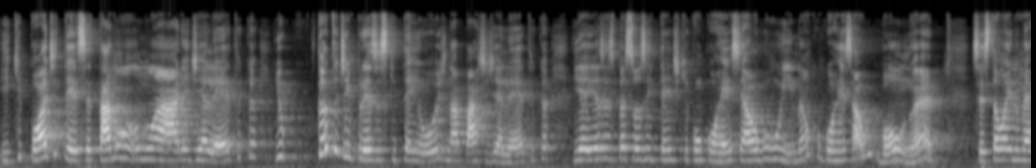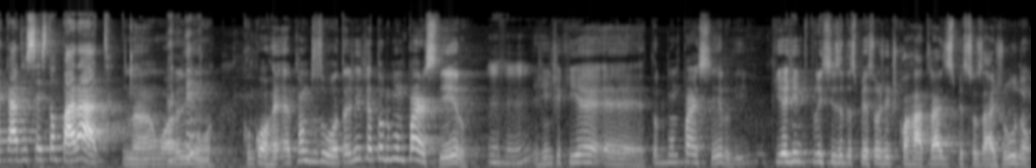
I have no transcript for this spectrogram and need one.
E que pode ter, você está numa área de elétrica e o tanto de empresas que tem hoje na parte de elétrica, e aí às vezes as pessoas entendem que concorrência é algo ruim. Não, concorrência é algo bom, não é? Vocês estão aí no mercado e vocês estão parados? Não, hora nenhuma. Concorrência, é como diz o outro, a gente é todo mundo parceiro. Uhum. A gente aqui é, é, todo mundo parceiro. E o que a gente precisa das pessoas, a gente corre atrás, as pessoas ajudam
